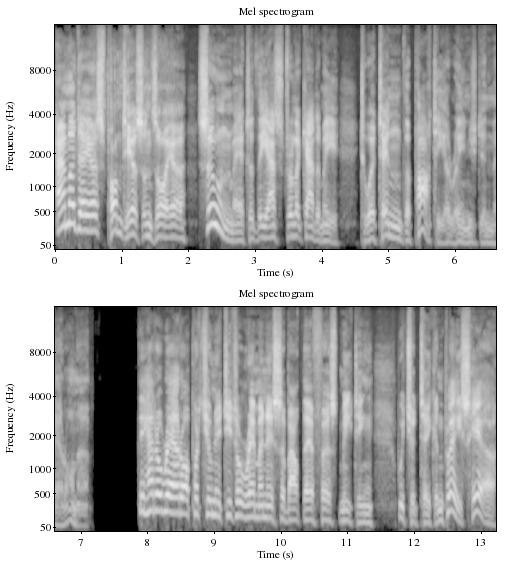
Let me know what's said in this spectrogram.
Amadeus, Pontius, and Zoya soon met at the Astral Academy to attend the party arranged in their honour. They had a rare opportunity to reminisce about their first meeting, which had taken place here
